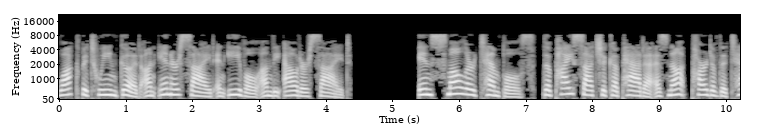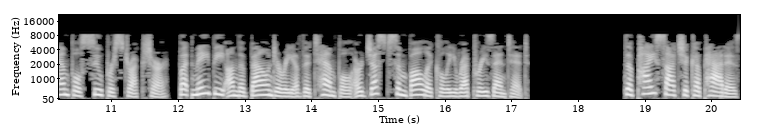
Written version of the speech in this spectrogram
walk between good on inner side and evil on the outer side. In smaller temples, the Paisachika pada is not part of the temple superstructure, but may be on the boundary of the temple or just symbolically represented. The Paisachika padas,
